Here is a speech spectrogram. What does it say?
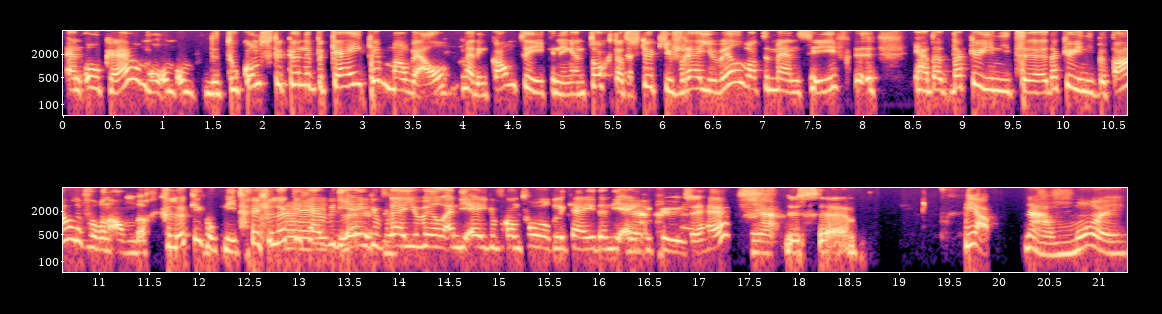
En ook hè, om, om, om de toekomst te kunnen bekijken, maar wel met een kanttekening. En toch dat stukje vrije wil wat de mens heeft, uh, ja, dat, dat, kun je niet, uh, dat kun je niet bepalen voor een ander. Gelukkig ook niet. Gelukkig hebben we die eigen vrije wil en die eigen verantwoordelijkheid en die eigen keuze. Hè? Ja. Dus uh, ja. Nou, mooi.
